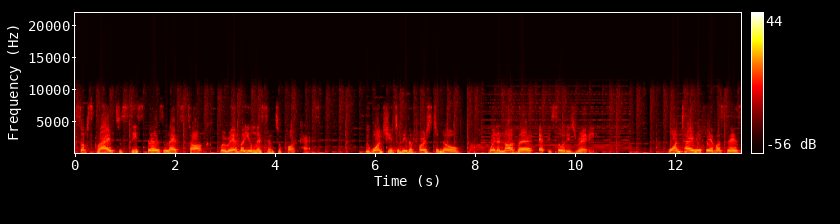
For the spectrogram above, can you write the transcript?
Subscribe to Sisters Let's Talk wherever you listen to podcasts. We want you to be the first to know when another episode is ready. One tiny favor, sis.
